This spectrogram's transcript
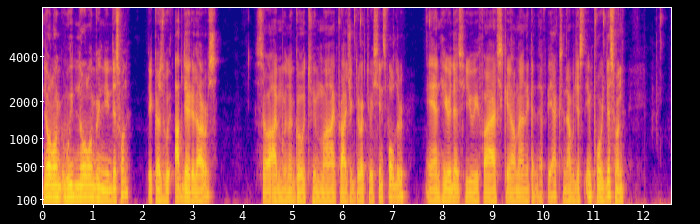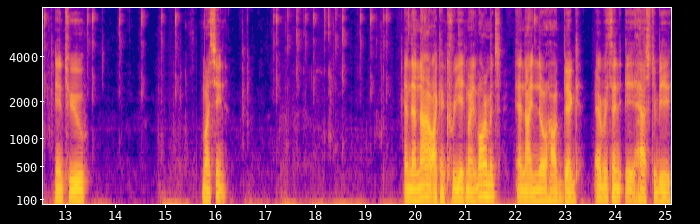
No longer we no longer need this one because we updated ours. So I'm gonna go to my project directory scenes folder and here it is UE5 scale mannequin FBX and I would just import this one into my scene. And then now I can create my environment and I know how big everything it has to be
